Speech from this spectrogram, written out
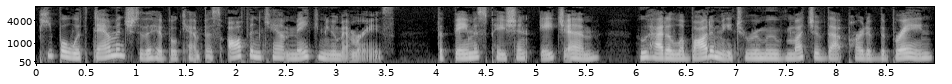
People with damage to the hippocampus often can't make new memories. The famous patient H.M., who had a lobotomy to remove much of that part of the brain,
